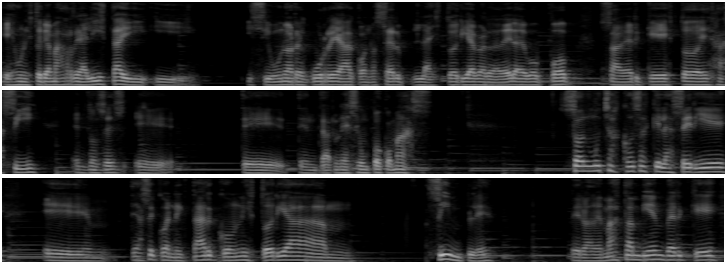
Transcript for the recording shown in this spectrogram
Es una historia más realista y y si uno recurre a conocer la historia verdadera de Bob Pop, saber que esto es así, entonces eh, te, enternece un poco más. Son muchas cosas que la serie eh, te hace conectar con una historia mm, simple, pero además también ver que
